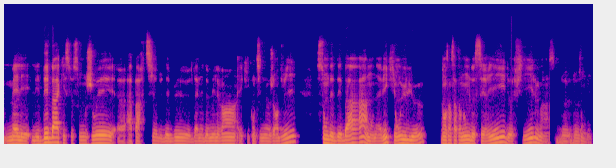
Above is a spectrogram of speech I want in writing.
Mais les, les débats qui se sont joués à partir du début de l'année 2020 et qui continuent aujourd'hui sont des débats, à mon avis, qui ont eu lieu dans un certain nombre de séries, de films, de, zombies,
